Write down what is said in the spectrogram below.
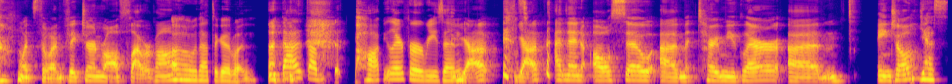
what's the one? Viktor and Rolf Flowerbomb. Oh, that's a good one. That's um, popular for a reason. Yep. Yep. and then also um Thierry Mugler, um, Angel. Yes.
